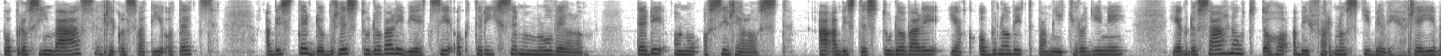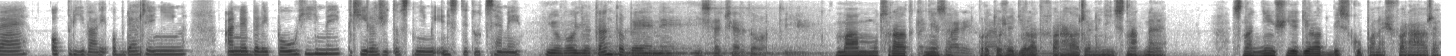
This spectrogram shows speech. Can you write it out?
Poprosím vás, řekl svatý otec, abyste dobře studovali věci, o kterých jsem mluvil, tedy onu osiřelost, a abyste studovali, jak obnovit paměť rodiny, jak dosáhnout toho, aby farnosti byly hřejivé, oplývaly obdařením a nebyly pouhými příležitostními institucemi. Mám moc rád kněze, protože dělat faráře není snadné. Snadnější je dělat biskupa než faráře,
